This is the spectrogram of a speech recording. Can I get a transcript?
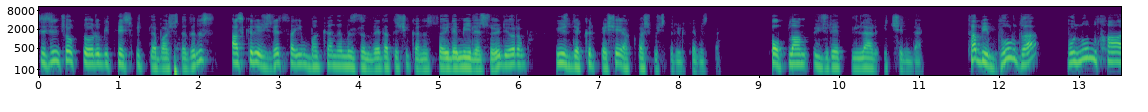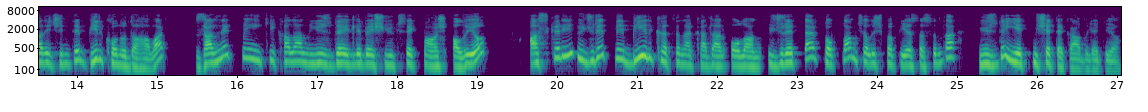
sizin çok doğru bir tespitle başladınız. Asgari ücret Sayın Bakanımızın Vedat Işıkhan'ın söylemiyle söylüyorum %45'e yaklaşmıştır ülkemizde. Toplam ücretliler içinde. Tabii burada bunun haricinde bir konu daha var. Zannetmeyin ki kalan %55 yüksek maaş alıyor. Asgari ücret ve bir katına kadar olan ücretler toplam çalışma piyasasında %70'e tekabül ediyor.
